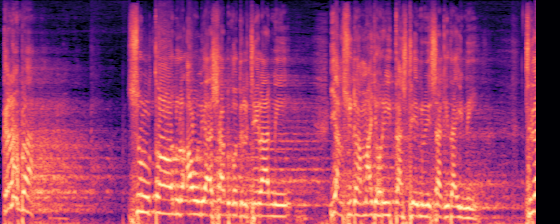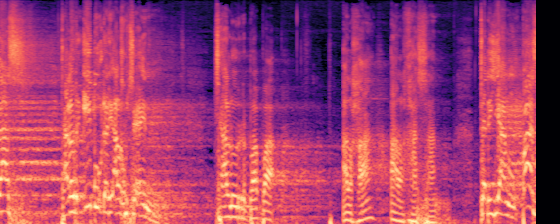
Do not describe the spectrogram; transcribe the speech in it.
Kenapa? Sultanul Aulia Syabul Qadir Jilani yang sudah mayoritas di Indonesia kita ini. Jelas jalur ibu dari Al Husain jalur bapak Al Ha Al Hasan jadi yang pas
